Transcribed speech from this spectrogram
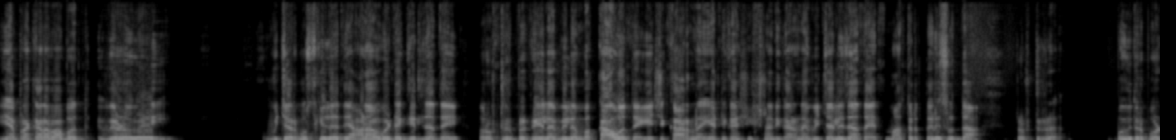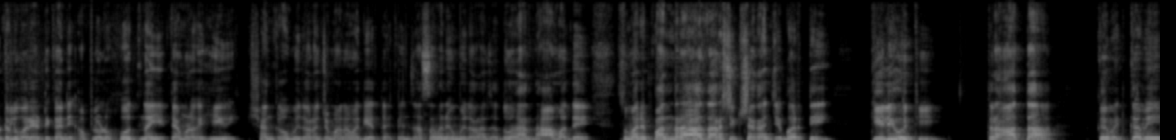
या प्रकाराबाबत वेळोवेळी विचारपूस केली जाते आढावा बैठक घेतली जाते. रोस्टर प्रक्रियेला विलंब का होत आहे? याची कारण या ठिकाणी शिक्षणाधिकाऱ्यांना विचारली जात आहेत. मात्र तरी सुद्धा रोस्टर पवित्र पोर्टलवर या ठिकाणी अपलोड होत नाही त्यामुळे ही शंका उमेदवारांच्या मनामध्ये येत आहे. त्यांचं असं म्हणे उमेदवारांचं दोन हजार दहामध्ये सुमारे पंधरा हजार शिक्षकांची भरती केली होती. तर आता कमीत कमी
